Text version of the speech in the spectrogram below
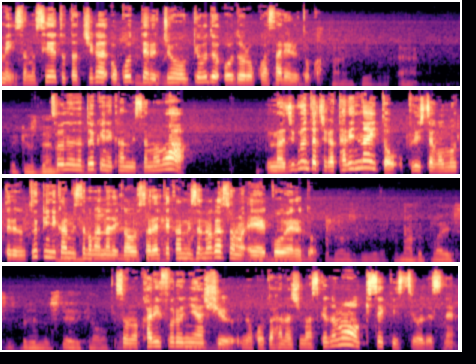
民、その生徒たちが起こっている状況で驚かされるとか、そのような時に神様は、ま、自分たちが足りないとクリスチャンが思っているの時に神様が何かをされて、神様がその栄光を得ると。そのカリフォルニア州のことを話しますけども、奇跡必要ですね。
